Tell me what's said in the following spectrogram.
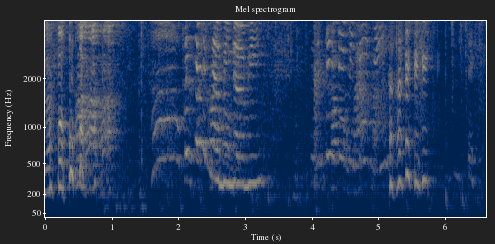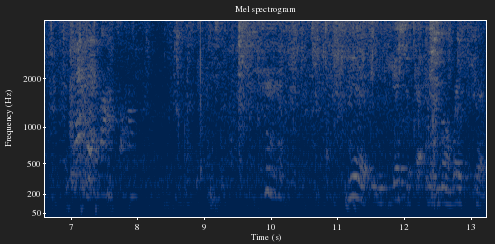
No. What's that, nummy nummy? You, you guess you got weight to it.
